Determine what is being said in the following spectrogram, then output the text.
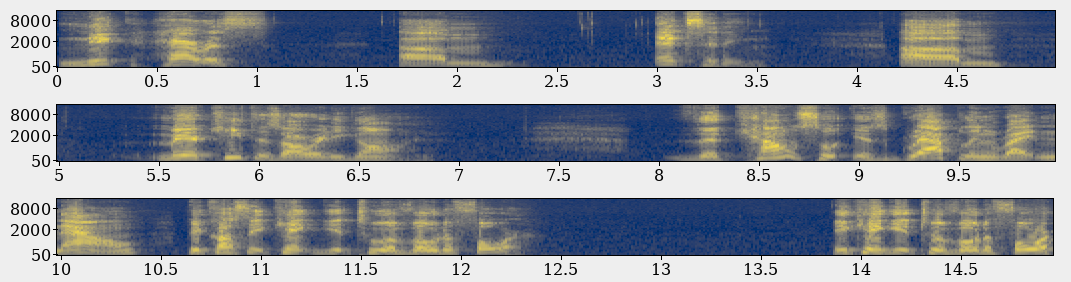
Nick Harris um, exiting. Um, Mayor Keith is already gone. The council is grappling right now because it can't get to a vote of four. It can't get to a vote of four,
